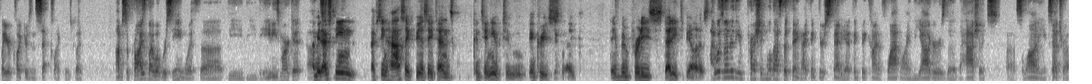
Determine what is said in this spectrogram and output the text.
player collectors and set collectors. But I'm surprised by what we're seeing with uh, the, the the 80s market. Uh, I mean, I've seen I've seen Hasek PSA tens continue to increase. Yeah. Like they've been pretty steady, to be honest. I was under the impression. Well, that's the thing. I think they're steady. I think they kind of flatline the Yagers, the the Haseks, uh, Selanne, etc.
